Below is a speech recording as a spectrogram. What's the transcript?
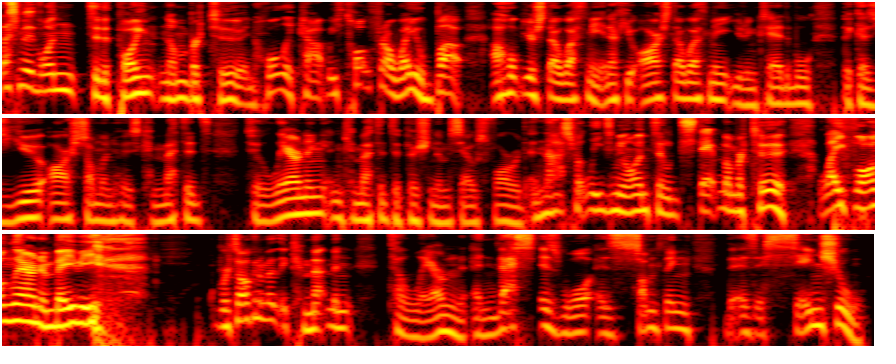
Let's move on to the point number two. And holy crap, we've talked for a while, but I hope you're still with me. And if you are still with me, you're incredible because you are someone who's committed to learning and committed to pushing themselves forward. And that's what leads me on to step number two lifelong learning, baby. We're talking about the commitment to learn, and this is what is something that is essential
